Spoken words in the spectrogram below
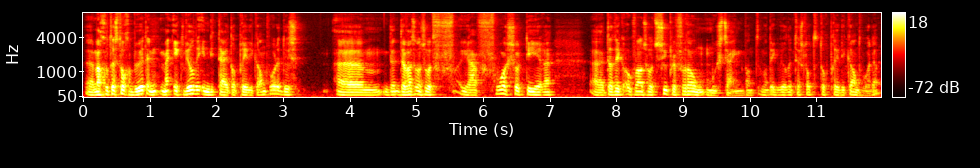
Uh, maar goed, dat is toch gebeurd. En, maar ik wilde in die tijd al predikant worden, dus um, er was al een soort ja, voorsorteren uh, dat ik ook wel een soort super vroom moest zijn. Want, want ik wilde tenslotte toch predikant worden.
